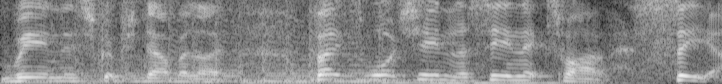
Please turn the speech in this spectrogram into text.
will be in the description down below. Thanks for watching and I'll see you next one. See ya.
